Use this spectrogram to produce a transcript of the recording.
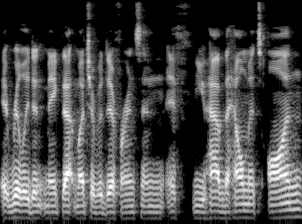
it really didn't make that much of a difference. And if you have the helmets on,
